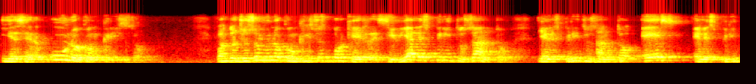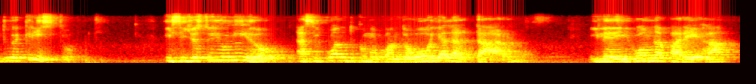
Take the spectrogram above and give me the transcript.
y de ser uno con Cristo. Cuando yo soy uno con Cristo es porque recibí al Espíritu Santo y el Espíritu Santo es el Espíritu de Cristo. Y si yo estoy unido, así cuando, como cuando voy al altar y le digo a una pareja,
